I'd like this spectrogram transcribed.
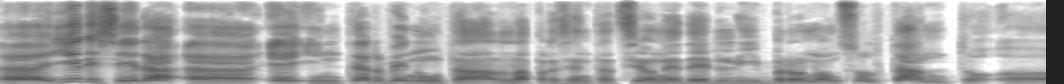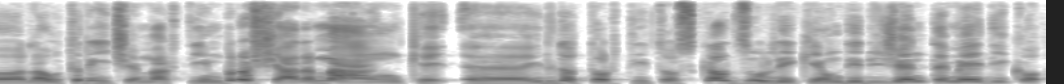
Uh, ieri sera uh, è intervenuta alla presentazione del libro non soltanto uh, l'autrice Martine Brochard, ma anche il dottor Tito Scalzulli, che è un dirigente medico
